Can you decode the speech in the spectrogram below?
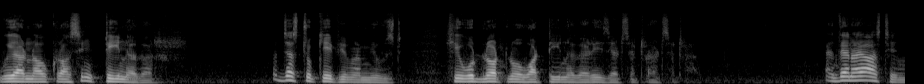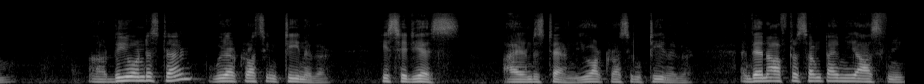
we are now crossing T Nagar, just to keep him amused. He would not know what T Nagar is, etc., etc. And then I asked him, uh, do you understand we are crossing T Nagar? He said, yes, I understand you are crossing T Nagar. And then after some time he asked me,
